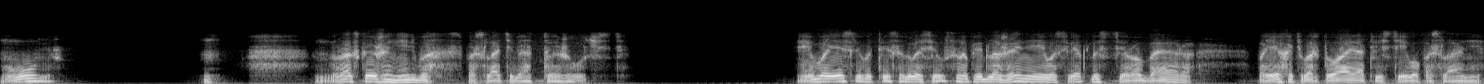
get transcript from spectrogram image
умер». Хм. Дурацкая женитьба спасла тебя от той же участи. Ибо если бы ты согласился на предложение его светлости Робера поехать в Артуа и отвезти его послание,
